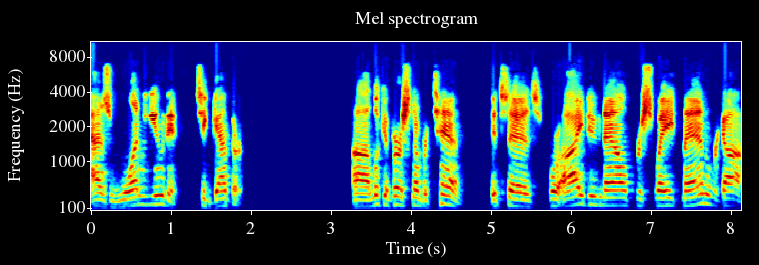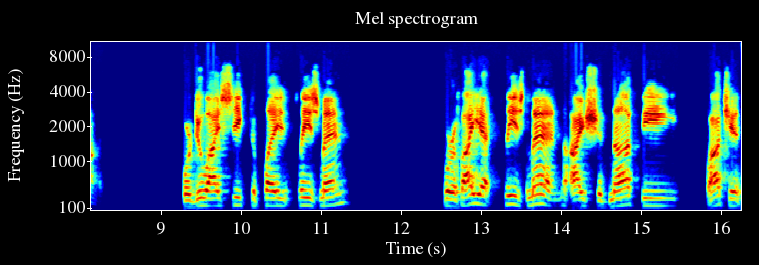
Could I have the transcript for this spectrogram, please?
as one unit together. Uh, look at verse number 10. It says, For I do now persuade man or God, or do I seek to play, please men? For if I yet pleased men, I should not be, watch it,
